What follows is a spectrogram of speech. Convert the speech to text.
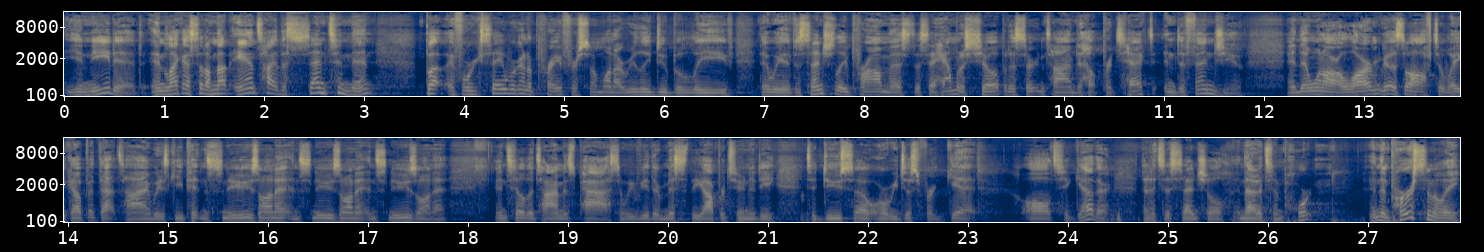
you needed. And like I said, I'm not anti the sentiment, but if we say we're going to pray for someone, I really do believe that we have essentially promised to say, hey, I'm going to show up at a certain time to help protect and defend you. And then when our alarm goes off to wake up at that time, we just keep hitting snooze on it and snooze on it and snooze on it until the time has passed and we've either missed the opportunity to do so or we just forget altogether that it's essential and that it's important. And then personally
